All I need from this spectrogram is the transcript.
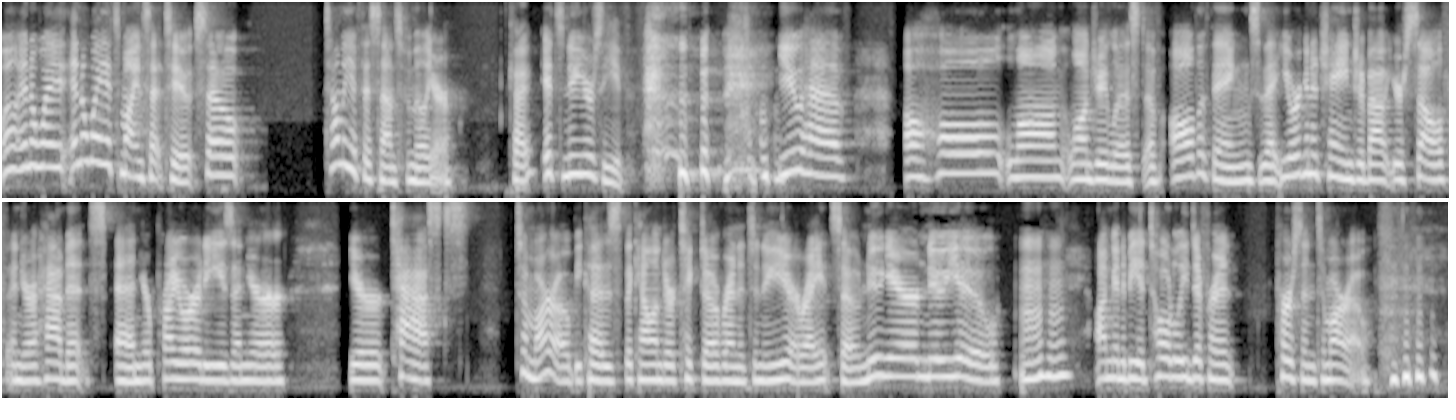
Well, in a way, in a way, it's mindset too. So, tell me if this sounds familiar. Okay, it's New Year's Eve. you have a whole long laundry list of all the things that you're going to change about yourself and your habits and your priorities and your your tasks tomorrow because the calendar ticked over and it's a new year right so new year new you mm-hmm. i'm going to be a totally different person tomorrow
